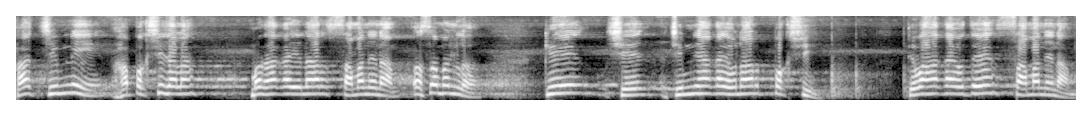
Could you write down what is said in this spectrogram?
हा चिमणी हा पक्षी झाला. मग हा काय येणार? सामान्य नाम. असं म्हणलं की शे चिमणी हा काय होणार? पक्षी. तेव्हा हा काय होते? सामान्य नाम.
